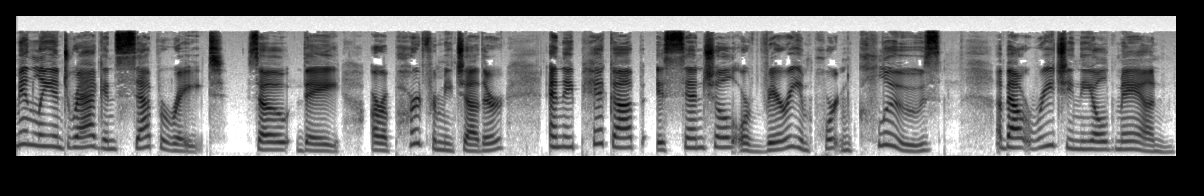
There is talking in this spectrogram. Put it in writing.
Minli and Dragon separate. So they are apart from each other and they pick up essential or very important clues about reaching the old man.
